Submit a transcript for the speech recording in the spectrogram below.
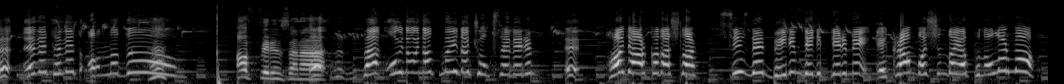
E, evet evet anladım. Aferin E, sana. ben oyun oynatmayı da çok severim. E, hadi arkadaşlar siz de benim dediklerimi ekran başında yapın olur mu?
